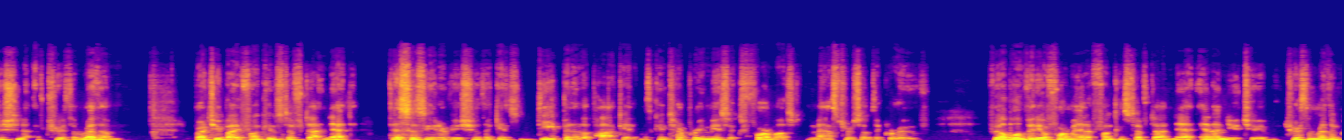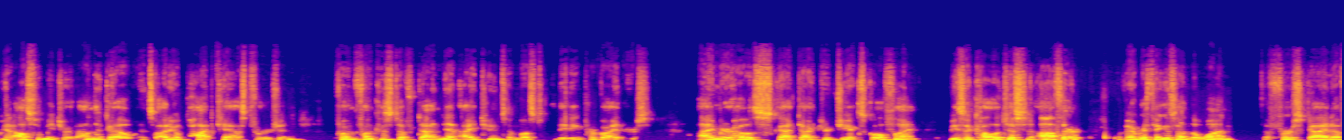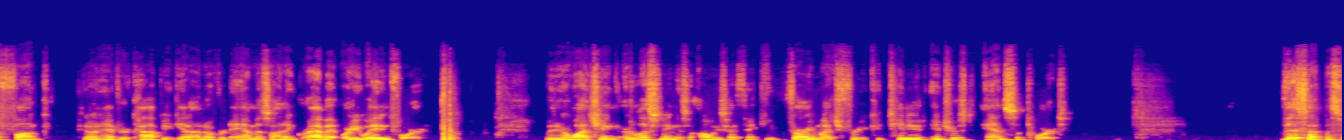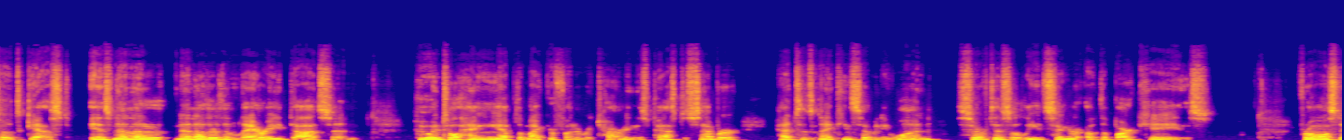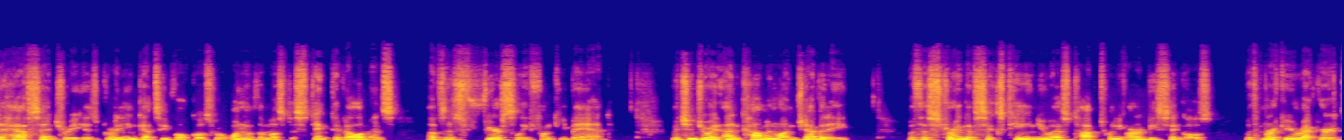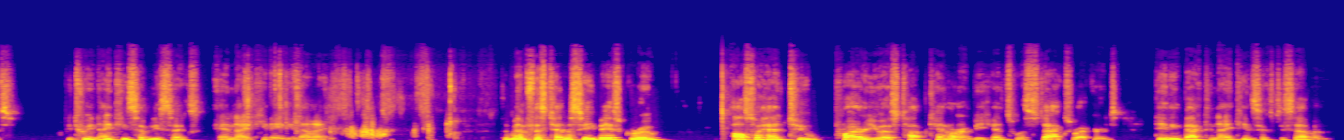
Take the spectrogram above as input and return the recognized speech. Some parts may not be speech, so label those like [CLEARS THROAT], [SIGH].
edition of Truth and Rhythm, brought to you by funkinstuff.net. This is the interview show that gets deep into the pocket with contemporary music's foremost masters of the groove. Available in video format at funkinstuff.net and on YouTube, Truth and Rhythm can also be enjoyed on the go. Its audio podcast version from funkinstuff.net, iTunes, and most leading providers. I'm your host, Scott Dr. GX Goldfine, musicologist and author of Everything is on the One, the first guide of funk. You don't have your copy, get on over to Amazon and grab it. What are you waiting for? Whether you're watching or listening, as always, I thank you very much for your continued interest and support. This episode's guest is none other, none other than Larry Dodson, who, until hanging up the microphone and retiring this past December, had since 1971 served as the lead singer of the Bar-Kays. For almost a half century, his gritty and gutsy vocals were one of the most distinctive elements of this fiercely funky band, which enjoyed uncommon longevity with a string of 16 U.S. top 20 R&B singles with Mercury Records between 1976 and 1989. The Memphis, Tennessee-based group also had two prior U.S. top 10 R&B hits with Stax Records dating back to 1967.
